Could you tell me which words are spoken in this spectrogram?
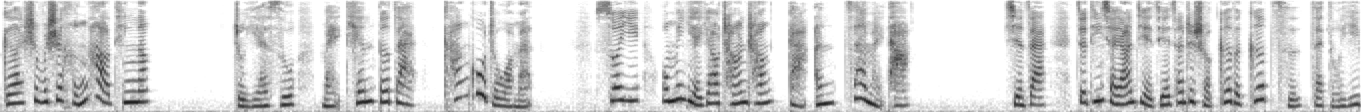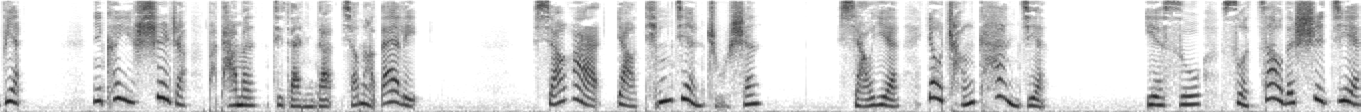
歌是不是很好听呢？主耶稣每天都在看顾着我们。所以，我们也要常常感恩赞美他。现在，就听小羊姐姐将这首歌的歌词再读一遍。你可以试着把它们记在你的小脑袋里。小耳要听见主声，小眼要常看见耶稣所造的世界，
